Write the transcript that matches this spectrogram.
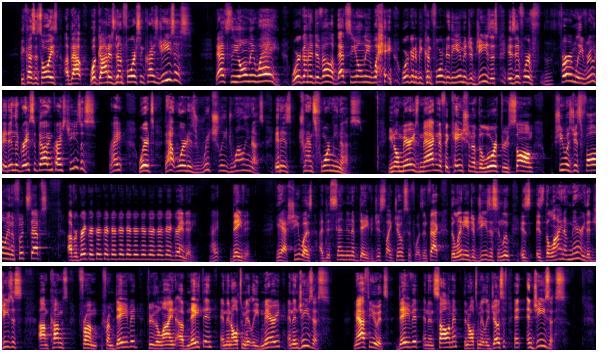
Because it's always about what God has done for us in Christ Jesus. That's the only way we're going to develop. That's the only way we're going to be conformed to the image of Jesus is if we're f- firmly rooted in the grace of God in Christ Jesus, right? Where it's that word is richly dwelling us. It is transforming us. You know, Mary's magnification of the Lord through song, she was just following the footsteps of her great great great great great great great great great great great granddaddy, right? David. Yeah, she was a descendant of David, just like Joseph was. In fact, the lineage of Jesus in Luke is, is the line of Mary, that Jesus um, comes from, from David through the line of Nathan, and then ultimately Mary, and then Jesus. Matthew, it's David, and then Solomon, then ultimately Joseph, and, and Jesus.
